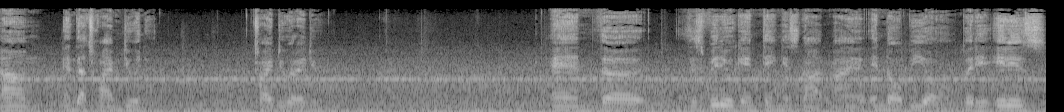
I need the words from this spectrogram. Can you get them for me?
Um, and that's why I'm doing it. That's why I do what I do. And the this video game thing is not my end all be all, but it, it is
